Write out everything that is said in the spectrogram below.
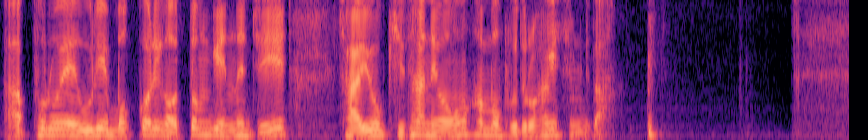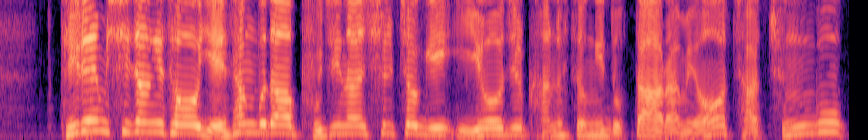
앞으로의 우리 먹거리가 어떤 게 있는지 자, 요 기사 내용 한번 보도록 하겠습니다. 디램 시장에서 예상보다 부진한 실적이 이어질 가능성이 높다라며 자 중국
